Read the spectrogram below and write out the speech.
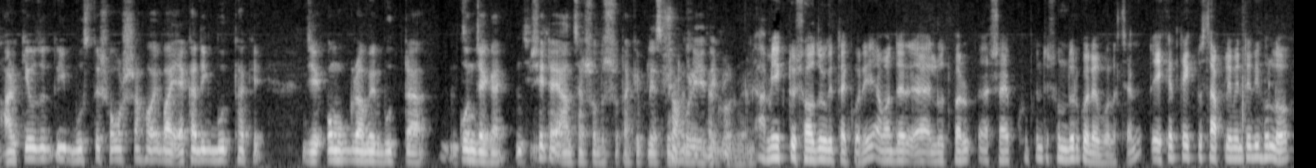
আর কেউ যদি বুঝতে সমস্যা হয় বা একাধিক বুথ থাকে যে অমুক গ্রামের বুথটা কোন জায়গায় সেটাই আনসার সদস্য তাকে প্লেসমেন্ট করিয়ে দেবে। আমি একটু সহযোগিতা করি। আমাদের আহ, লুৎফর সাহেব খুব কিন্তু সুন্দর করে বলেছেন। তো এক্ষেত্রে একটু সাপ্লিমেন্টারি হলো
